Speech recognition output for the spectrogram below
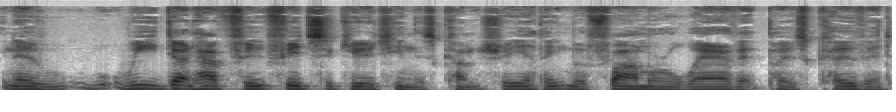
you know we don't have food food security in this country. I think we're far more aware of it post COVID.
